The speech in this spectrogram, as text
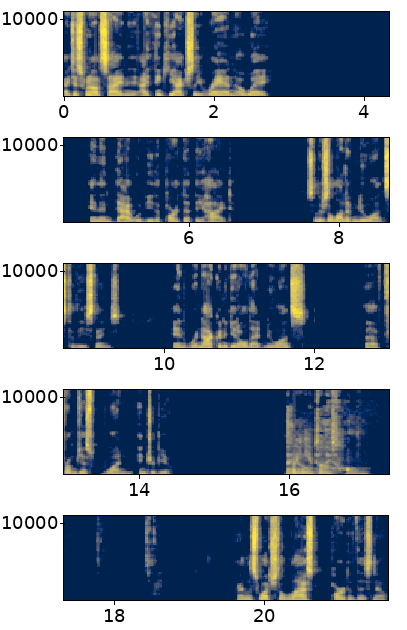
I just went outside and I think he actually ran away. And then that would be the part that they hide. So there's a lot of nuance to these things. And we're not going to get all that nuance uh, from just one interview until he's home. All right, let's watch the last part of this now.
